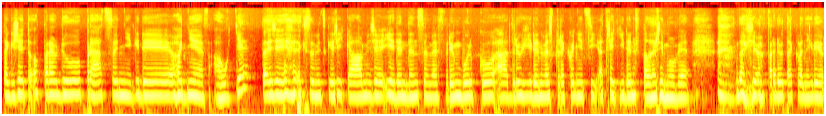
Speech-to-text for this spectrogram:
takže je to opravdu práce někdy hodně v autě, takže jak jsem vždycky říkala, že jeden den jsem ve Frimburku a druhý den ve Strakonicí a třetí den v Pelhřimově, takže opravdu takhle někdy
